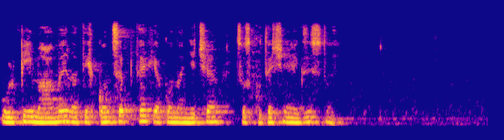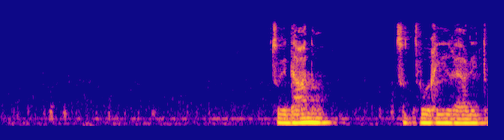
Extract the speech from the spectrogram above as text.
ulpí máme na těch konceptech jako na něčem, co skutečně existuje. Co je dáno, co tvoří realitu.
